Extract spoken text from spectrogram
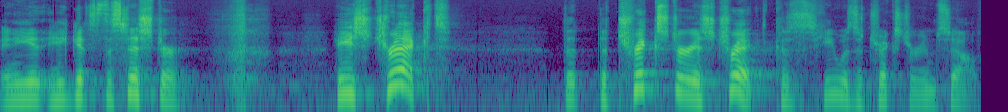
and he, he gets the sister. He's tricked the, the trickster is tricked because he was a trickster himself.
